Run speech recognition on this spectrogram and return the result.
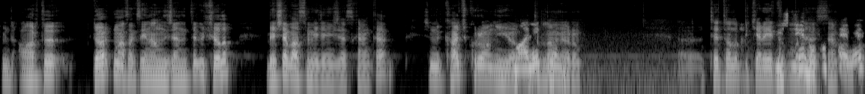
Şimdi artı 4 mi alsak senin anlayacağın nite? 3 alıp 5'e basmayı deneyeceğiz kanka. Şimdi kaç kron yiyor Maliyet hatırlamıyorum. Ee, tet alıp bir kere yakıp mı İşte 9 denesem? TL.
